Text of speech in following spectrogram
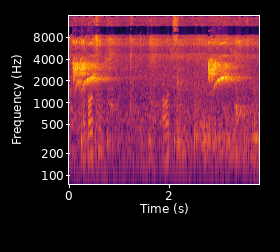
side. About. Outside.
